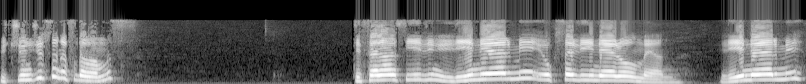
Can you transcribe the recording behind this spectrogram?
Üçüncü sınıflamamız diferansiyelin lineer mi yoksa lineer olmayan mı? Lineer mi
